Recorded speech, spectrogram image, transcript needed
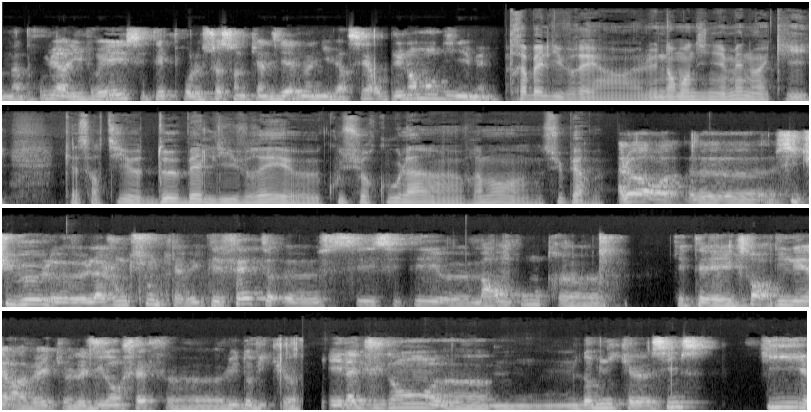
ma première livrée, c'était pour le 75e anniversaire du Normandie Niemen. Très belle livrée, hein. le Normandie Niemen ouais, qui, qui a sorti euh, deux belles livrées euh, coup sur coup là, vraiment superbe. Alors, si tu veux, le, la jonction qui avait été faite, c'était ma rencontre qui était extraordinaire avec l'adjudant-chef euh, Ludovic euh, et l'adjudant euh, Dominique Sims, qui,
